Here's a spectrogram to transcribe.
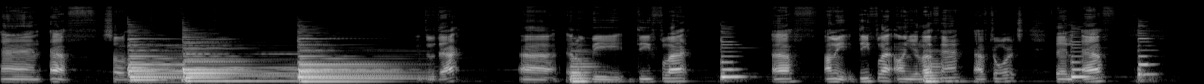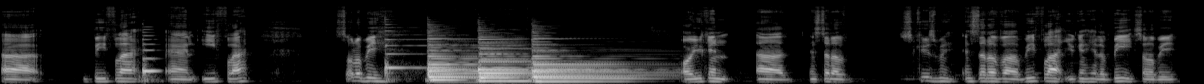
and F. So you do that. Uh, it'll be D flat, F. I mean D flat on your left hand afterwards. Then F, uh, B flat, and E flat. So it'll be, or you can uh, instead of, excuse me, instead of a B flat, you can hit a B. So it'll be.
